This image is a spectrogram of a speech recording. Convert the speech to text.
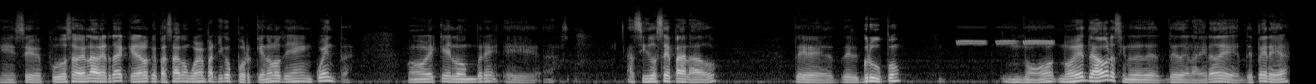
eh, se pudo saber la verdad, que era lo que pasaba con Warren Partido, por qué no lo tenían en cuenta. Vamos a ver que el hombre ha sido separado del grupo, no, no desde ahora, sino desde, la era de, Perea,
